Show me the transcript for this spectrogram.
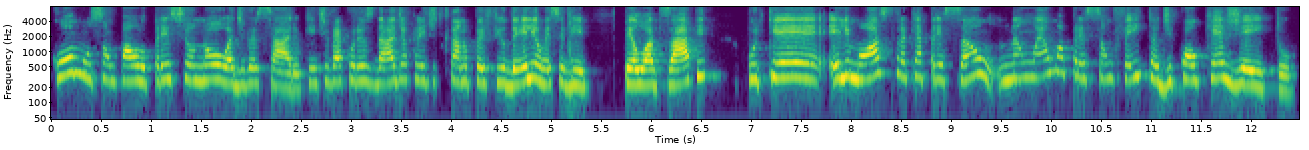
como o São Paulo pressionou o adversário. Quem tiver curiosidade, acredito que está no perfil dele, eu recebi pelo WhatsApp, porque ele mostra que a pressão não é uma pressão feita de qualquer jeito.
